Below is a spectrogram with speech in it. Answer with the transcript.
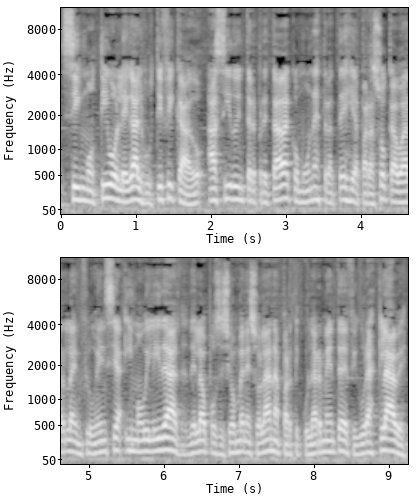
sin motivo legal justificado, ha sido interpretada como una estrategia para socavar la influencia y movilidad de la oposición venezolana, particularmente de figuras clave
